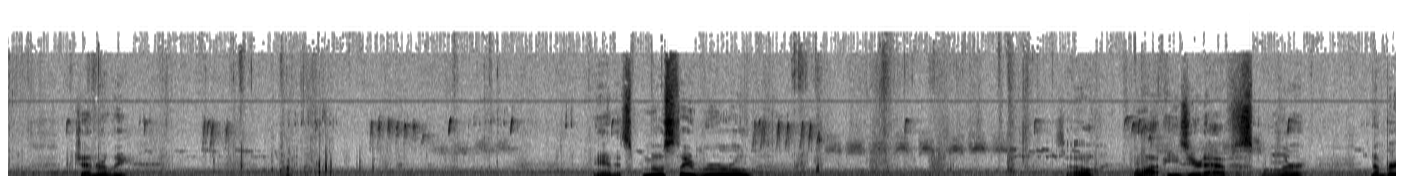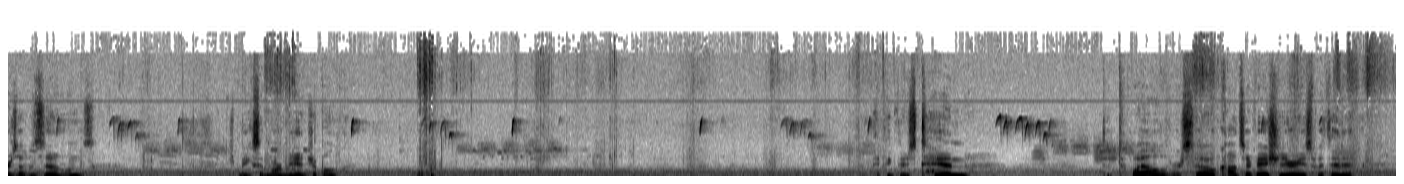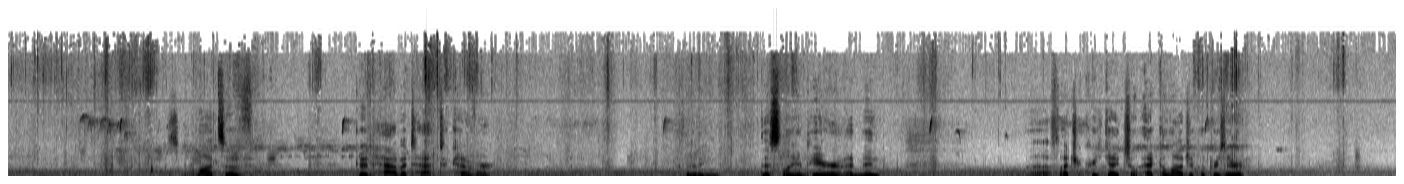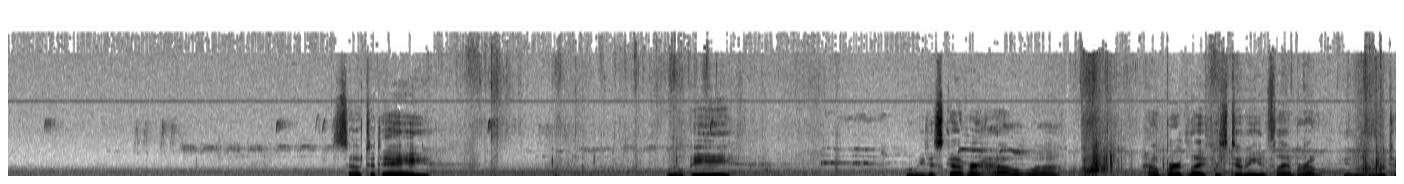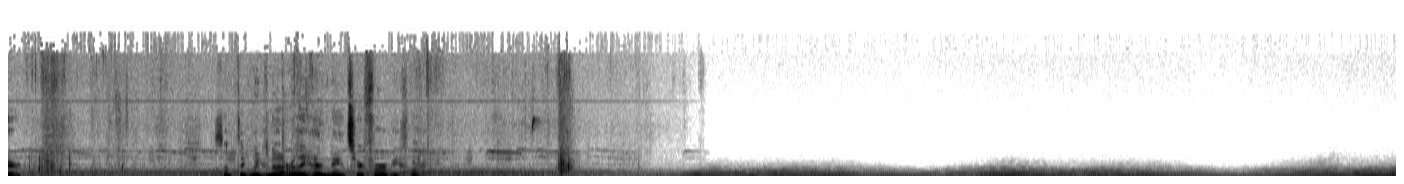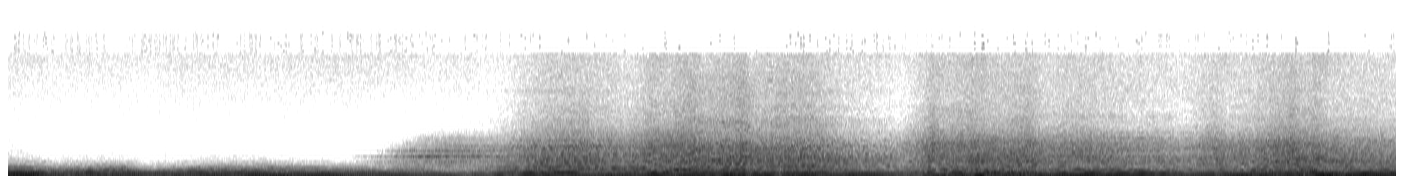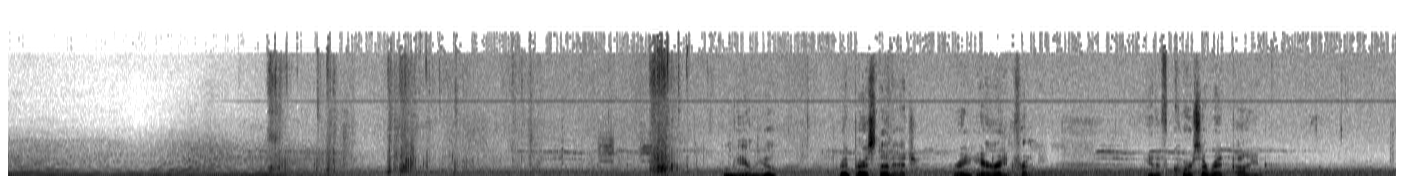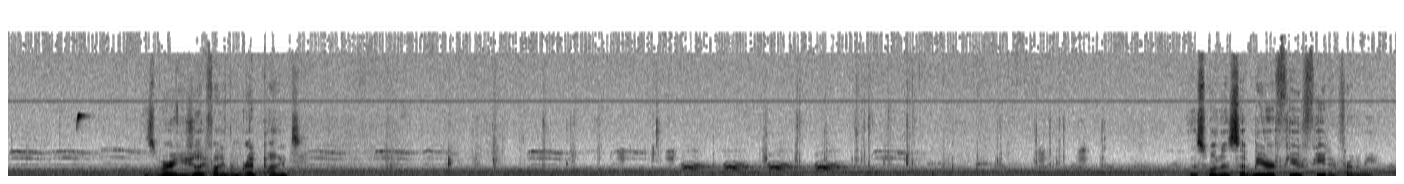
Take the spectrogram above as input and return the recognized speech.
generally. And it's mostly rural. So, a lot easier to have smaller numbers of zones, which makes it more manageable. Think there's 10 to 12 or so conservation areas within it. So lots of good habitat to cover, including this land here I'm in, uh, Fletcher Creek Ecological Preserve. So today will be when we discover how uh, how bird life is doing in Flamborough in the winter. Something we've not really had an answer for before. Red breast nuthatch. Right here, right in front of me. And of course, a red pine. This is where I usually find them red pines. This one is a mere few feet in front of me.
